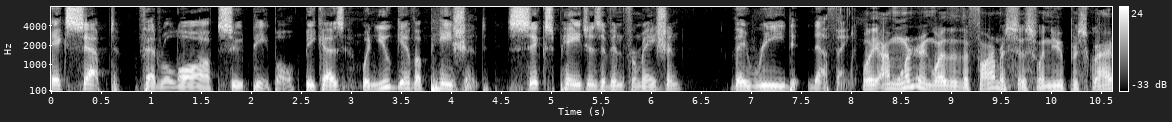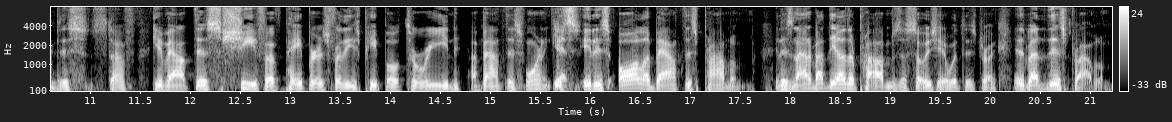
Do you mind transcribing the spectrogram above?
except federal lawsuit people because when you give a patient six pages of information, they read nothing. Well, I'm wondering whether the pharmacists, when you prescribe this stuff, give out this sheaf of papers for these people to read about this warning. Yes. It's, it is all about this problem. It is not about the other problems associated with this drug. It's about this problem.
